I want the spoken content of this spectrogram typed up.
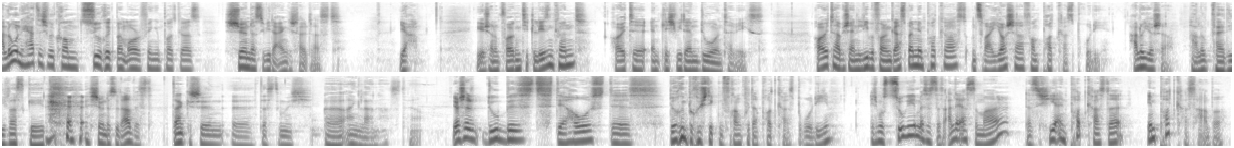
Hallo und herzlich willkommen zurück beim Oral Thinking Podcast. Schön, dass du wieder eingeschaltet hast. Ja, wie ihr schon im Folgentitel lesen könnt, heute endlich wieder im Duo unterwegs. Heute habe ich einen liebevollen Gast bei mir im Podcast und zwar Joscha vom Podcast Brody. Hallo Joscha. Hallo Paddy, was geht? Schön, dass du da bist. Dankeschön, äh, dass du mich äh, eingeladen hast. Ja. Joscha, du bist der Host des berühmt-berüchtigten Frankfurter Podcast Brody. Ich muss zugeben, es ist das allererste Mal, dass ich hier einen Podcaster im Podcast habe.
